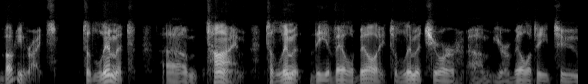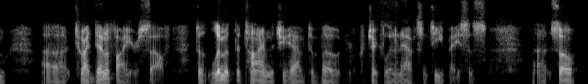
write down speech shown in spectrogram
voting rights, to limit um, time, to limit the availability, to limit your um, your ability to uh, to identify yourself, to limit the time that you have to vote, particularly on an absentee basis. Uh, so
